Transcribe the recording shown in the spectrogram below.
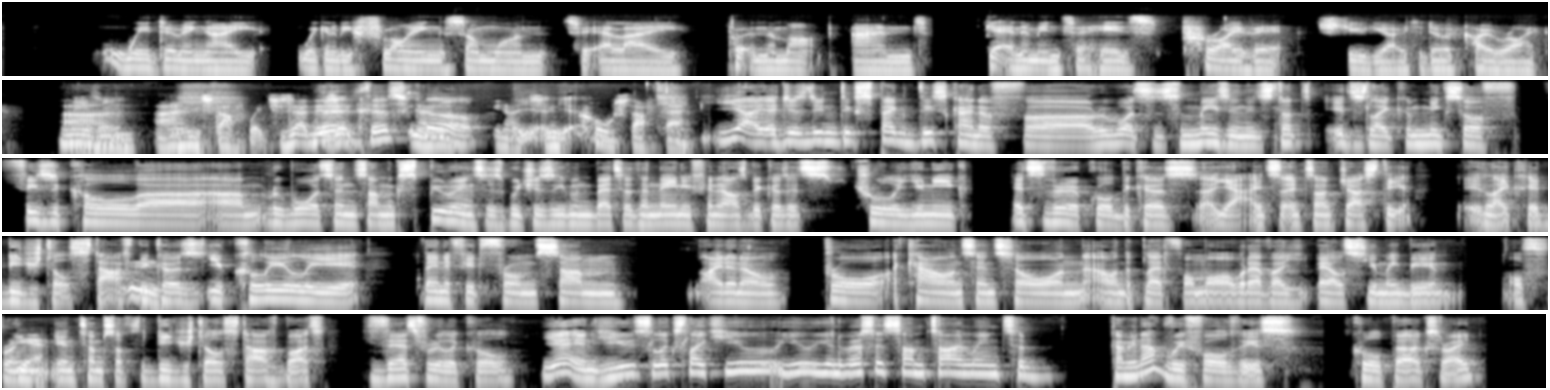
we're doing a, we're going to be flying someone to LA, putting them up and getting them into his private studio to do a co-write. Um, and stuff, which is uh, that, that's you know, cool. You know, yeah, some yeah. cool stuff there. Yeah, I just didn't expect this kind of uh, rewards. It's amazing. It's not. It's like a mix of physical uh, um, rewards and some experiences, which is even better than anything else because it's truly unique. It's very cool because uh, yeah, it's it's not just the like digital stuff mm. because you clearly benefit from some I don't know pro accounts and so on on the platform or whatever else you may be offering yeah. in terms of the digital stuff but that's really cool. Yeah and you looks like you you invested some time into coming up with all these cool perks right?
